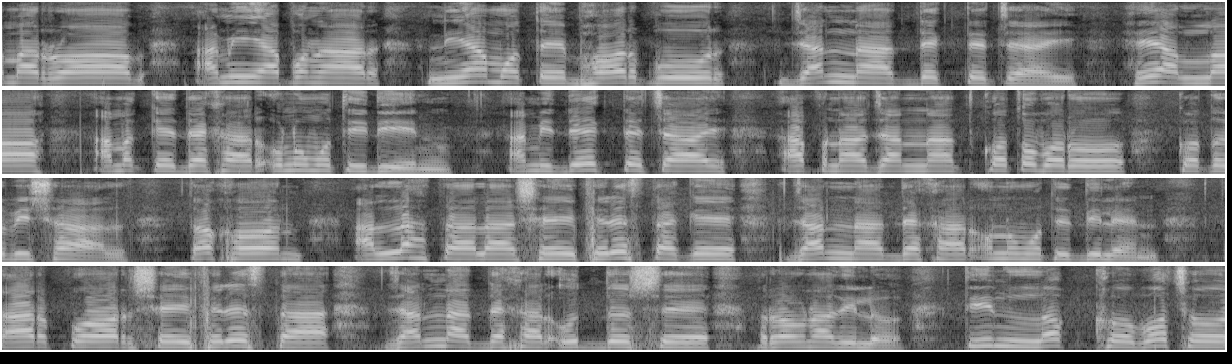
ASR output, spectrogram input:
আমার রব, আমি আপনার নিয়ামতে ভরপুর জান্নাত দেখতে চাই। হে আল্লাহ, আমাকে দেখার অনুমতি দিন। আমি দেখতে চাই আপনার জান্নাত কত বড়, কত বিশাল। তখন আল্লাহ তাআলা সেই ফেরেস্তাকে জান্নাত দেখার অনুমতি দিলেন। তারপর সেই ফেরেস্তা জান্নাত দেখার উদ্দেশ্যে রওনা দিল। তিন লক্ষ বছর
